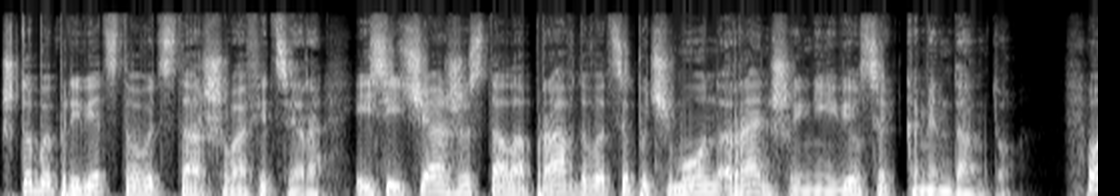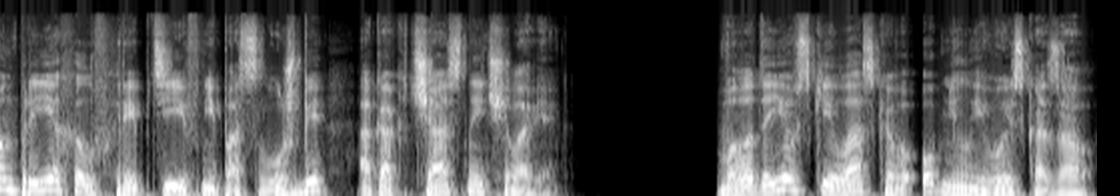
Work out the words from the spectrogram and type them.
чтобы приветствовать старшего офицера, и сейчас же стал оправдываться, почему он раньше не явился к коменданту. Он приехал в Хребтиев не по службе, а как частный человек. Володаевский ласково обнял его и сказал,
